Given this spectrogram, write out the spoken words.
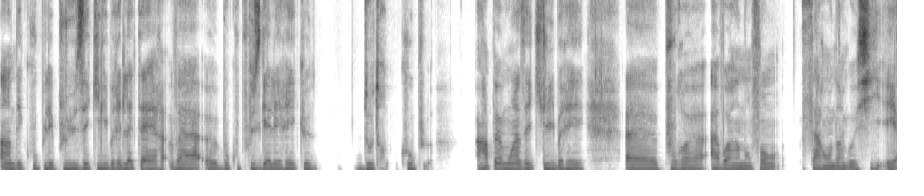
un des couples les plus équilibrés de la terre va beaucoup plus galérer que d'autres couples un peu moins équilibrés pour avoir un enfant ça rend dingue aussi. Et,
